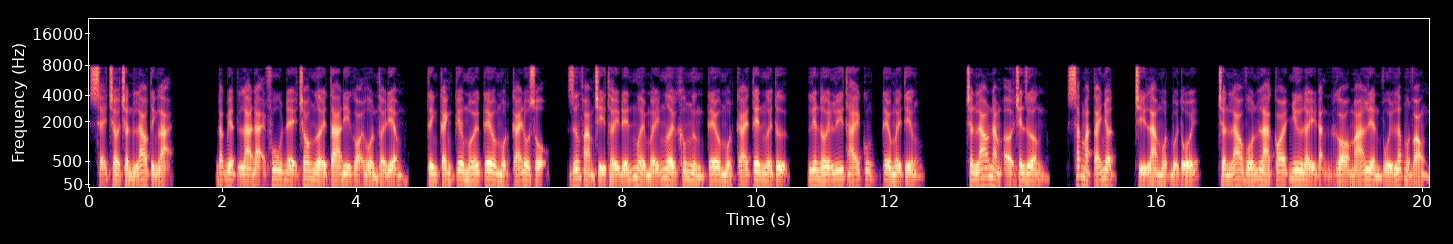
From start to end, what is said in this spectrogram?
sẽ chờ Trần Lão tỉnh lại. Đặc biệt là đại phu để cho người ta đi gọi hồn thời điểm, tình cảnh kia mới kêu một cái đồ sộ, Dương Phàm chỉ thấy đến mười mấy người không ngừng kêu một cái tên người tự, liên đối Lý Thái cũng kêu mấy tiếng. Trần Lão nằm ở trên giường, sắc mặt tái nhợt, chỉ là một buổi tối, Trần lao vốn là coi như đầy đặn gò má liền vùi lấp một vòng,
